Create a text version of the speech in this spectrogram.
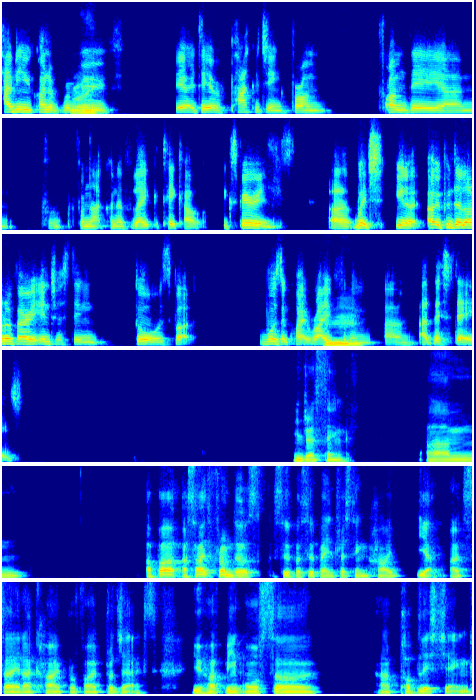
how do you kind of remove right. the idea of packaging from, from the, um, from, from that kind of like takeout experience, uh, which you know opened a lot of very interesting doors, but wasn't quite right mm. for hmm. them um, at this stage. Interesting. Um, about aside from those super super interesting high, yeah, I'd say like high profile projects, you have been also uh, publishing,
